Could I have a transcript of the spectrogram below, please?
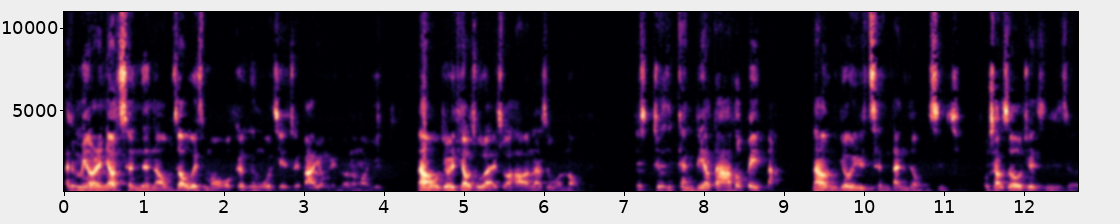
啊，就没有人要承认啊，我不知道为什么我哥跟我姐嘴巴永远都那么硬，然后我就会跳出来说，好，那是我弄的，就是就是干，不要大家都被打，然后你就会去承担这种事情。我小时候确实是这样。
